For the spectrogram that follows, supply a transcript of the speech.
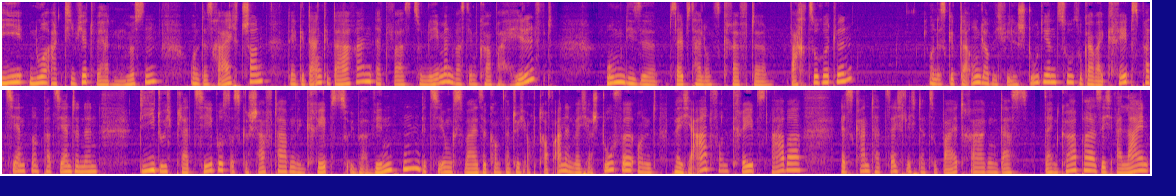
die nur aktiviert werden müssen. Und es reicht schon, der Gedanke daran, etwas zu nehmen, was dem Körper hilft, um diese Selbstheilungskräfte wachzurütteln. Und es gibt da unglaublich viele Studien zu, sogar bei Krebspatienten und Patientinnen, die durch Placebos es geschafft haben, den Krebs zu überwinden, beziehungsweise kommt natürlich auch darauf an, in welcher Stufe und welche Art von Krebs, aber es kann tatsächlich dazu beitragen, dass dein Körper sich allein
